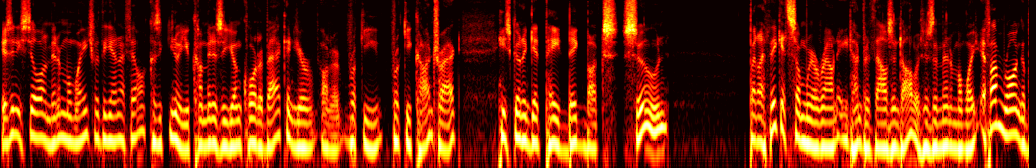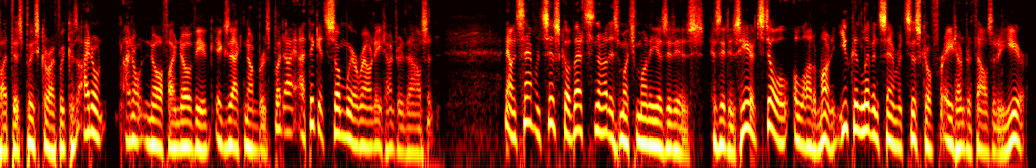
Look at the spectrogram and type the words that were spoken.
Isn't he still on minimum wage with the NFL? Because you know you come in as a young quarterback and you're on a rookie rookie contract. He's going to get paid big bucks soon, but I think it's somewhere around eight hundred thousand dollars is the minimum wage. If I'm wrong about this, please correct me because I don't I don't know if I know the exact numbers, but I, I think it's somewhere around eight hundred thousand. Now in San Francisco, that's not as much money as it is as it is here. It's still a lot of money. You can live in San Francisco for eight hundred thousand a year.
